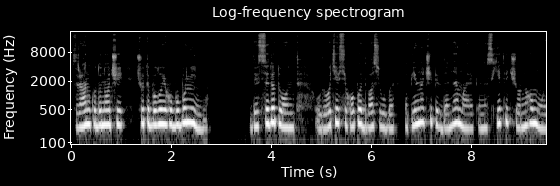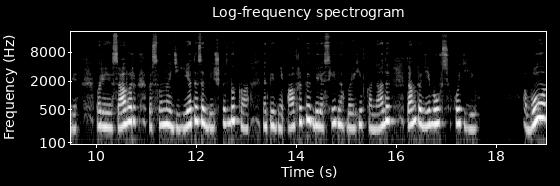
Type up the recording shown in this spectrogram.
Зранку до ночі чути було його бубоніння. Дисидодонт, у роті всього по два зуби, на півночі Південної Америки, на схід від Чорного моря, паріозавр рослинної дієти завбільшки з бика, на півдні Африки, біля східних берегів Канади, там тоді був суходіл. Або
